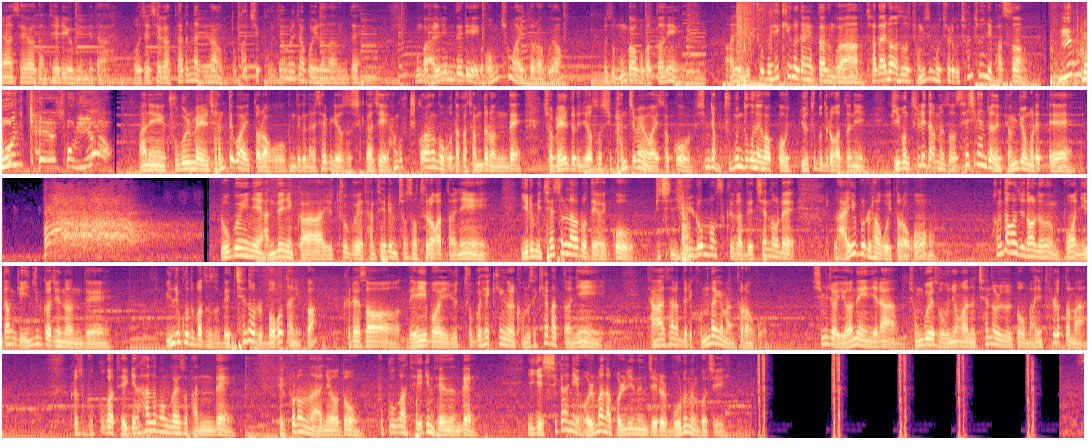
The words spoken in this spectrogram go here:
안녕하세요. 단테리움입니다. 어제 제가 다른 날이랑 똑같이 꿀잠을 자고 일어났는데 뭔가 알림들이 엄청 와 있더라고요. 그래서 뭔가 하고 봤더니 아니 유튜브 해킹을 당했다는 거야. 자다 일어나서 정신 못 차리고 천천히 봤어. 이 뭔 개소리야! 아니 구글 메일 잔뜩 와 있더라고. 근데 그날 새벽 6시까지 한국 축구하는 거 보다가 잠들었는데 저 메일들은 6시 반쯤에 와 있었고 심장 두근두근 해갖고 유튜브 들어갔더니 비번 틀리다면서 3시간 전에 변경을 했대 로그인이 안 되니까 유튜브에 단테리움 쳐서 들어갔더니 이름이 테슬라로 되어 있고 미친 일론 머스크가 내 채널에 라이브를 하고 있더라고. 황당하지 나는. 보안 2단계 인증까지 해놨는데 인증코드 받아서 내 채널을 먹었다니까? 그래서 네이버에 유튜브 해킹을 검색해봤더니 당한 사람들이 겁나게 많더라고. 심지어 연예인이랑 정부에서 운영하는 채널들도 많이 털렸더만. 그래서 복구가 되긴 하는 건가 해서 봤는데 100%는 아니어도 복구가 되긴 되는데 이게 시간이 얼마나 걸리는지를 모르는 거지.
